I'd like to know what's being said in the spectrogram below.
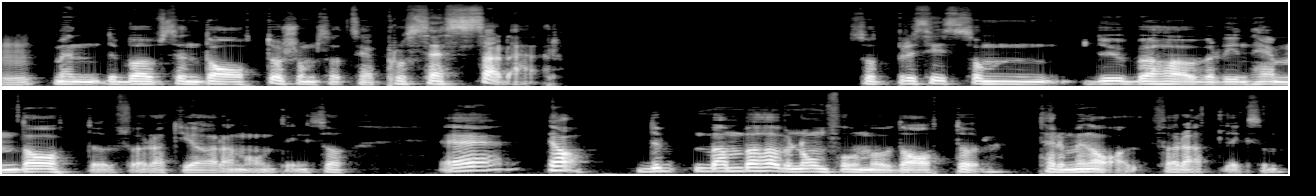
Mm. Men det behövs en dator som så att säga processar det här. Så precis som du behöver din hemdator för att göra någonting så eh, ja, du, man behöver någon form av dator, terminal för att liksom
